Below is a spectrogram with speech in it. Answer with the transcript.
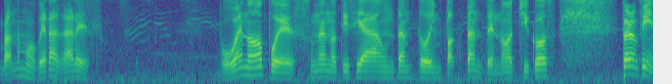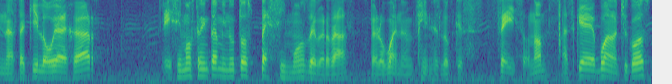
Van a mover a Gareth. Bueno, pues una noticia un tanto impactante, ¿no, chicos? Pero en fin, hasta aquí lo voy a dejar. Hicimos 30 minutos pésimos, de verdad. Pero bueno, en fin, es lo que se hizo, ¿no? Así que bueno, chicos,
